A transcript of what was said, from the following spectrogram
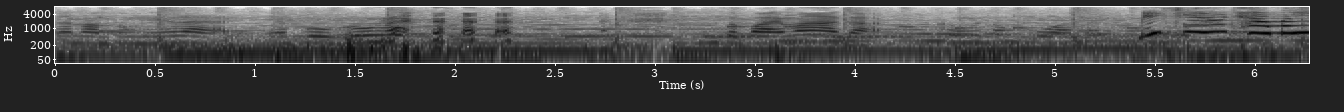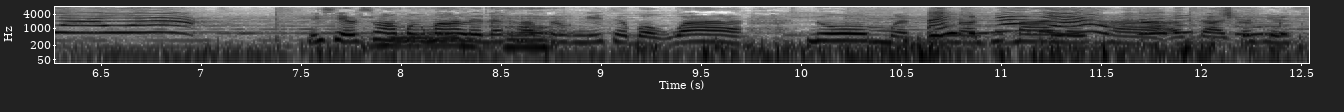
จะนอนตรงนี้แหละอย่าปลุกลูกนะ มันสบายมากอะคือไม่ต้องกลัวอะไรมิเชลทำอะไรอะ มิเชลชอบมากๆเลยนะคะ ตรงนี้เธอบอกว่าโนมเหมือนเป็นนอนที่บ้านเลยค่ะ อากาศก็เย็นส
